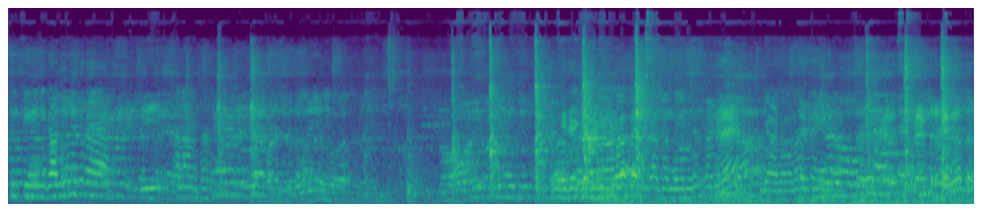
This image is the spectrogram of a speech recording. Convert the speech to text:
ਤੂੰ ਚੇਂਜ ਕਰ ਲਈ ਕਿ ਕਰਾਇਆ? ਸਲਾਮ ਸਰ। ਕਿਤੇ ਜਾਣਾ ਆਉਣਾ ਪੈਂਦਾ ਬੰਦੇ ਨੂੰ। ਹੈ? ਜਾਣਾ ਆਉਣਾ ਪੈਂਦਾ। ਸਪਲੈਂਡਰ ਹੈਗਾ ਤਾਂ।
